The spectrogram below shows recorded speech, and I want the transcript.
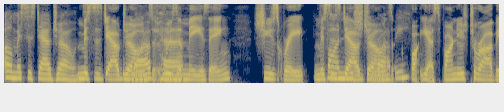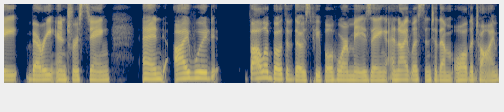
Oh, Mrs. Dow Jones. Mrs. Dow Jones, who's amazing. She's great. Mrs. Farnoosh Dow Jones. Torabi. Fa- yes, Farnoosh Torabi, very interesting. And I would follow both of those people who are amazing and I listen to them all the time.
